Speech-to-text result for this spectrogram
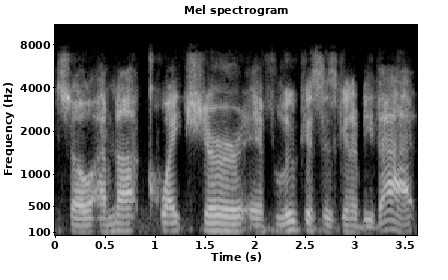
so I'm not quite sure if Lucas is going to be that.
